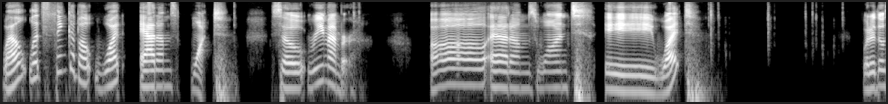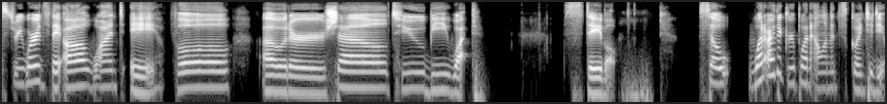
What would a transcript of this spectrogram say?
Well, let's think about what atoms want. So remember, all atoms want a what? What are those three words? They all want a full outer shell to be what? Stable. So what are the group one elements going to do?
